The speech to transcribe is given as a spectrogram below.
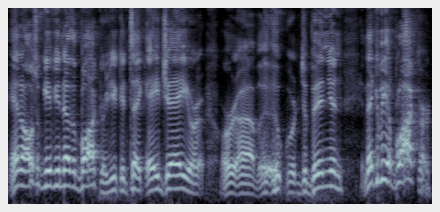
and also give you another blocker. You could take AJ or, or, uh, or and they could be a blocker.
